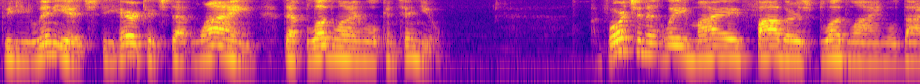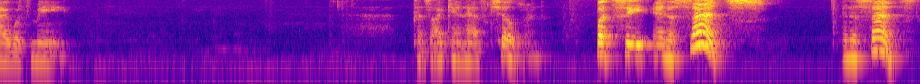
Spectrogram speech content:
the lineage, the heritage, that line, that bloodline will continue. Unfortunately, my father's bloodline will die with me because I can't have children. But see, in a sense, in a sense,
